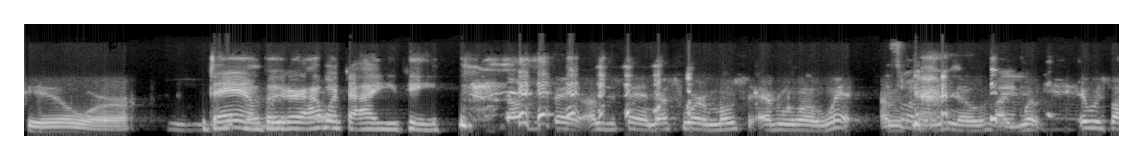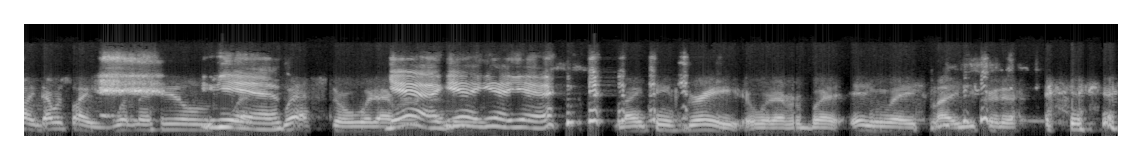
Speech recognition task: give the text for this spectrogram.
TIL or Mm-hmm. Damn, Booter, I went to IUP. I'm just saying, I'm just saying that's where most everyone went. I'm just saying, you know, like what it was like that was like Woodland Hills Yeah. like, West or whatever. Yeah, I yeah, mean, yeah, yeah. 19th grade or whatever. But anyway, like you could have,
